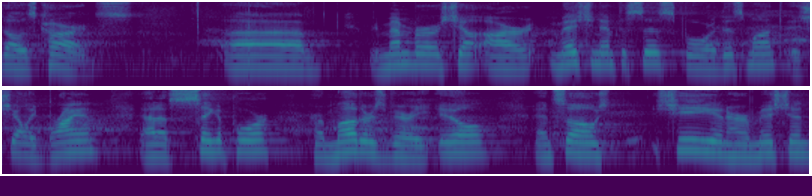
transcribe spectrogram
those cards. Uh, remember, our mission emphasis for this month is Shelley Bryant out of Singapore. Her mother's very ill, and so she and her mission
